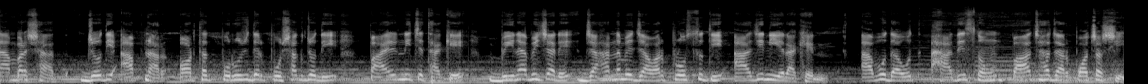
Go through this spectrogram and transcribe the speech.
নাম্বার সাত, যদি আপনার, অর্থাৎ পুরুষদের পোশাক যদি পায়ের নিচে থাকে, বিনা বিচারে জাহান্নামে যাওয়ার প্রস্তুতি আজই নিয়ে রাখেন। আবু দাউদ, হাদিস নং পাঁচ হাজার পঁচাশি।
